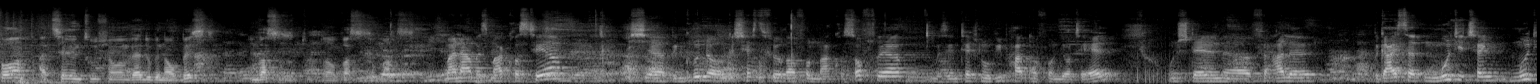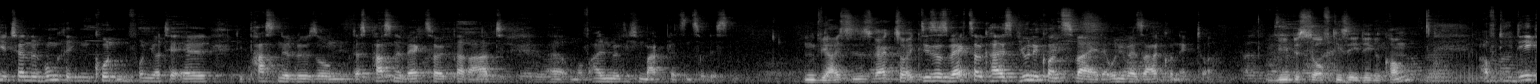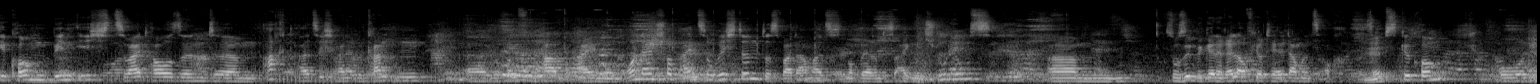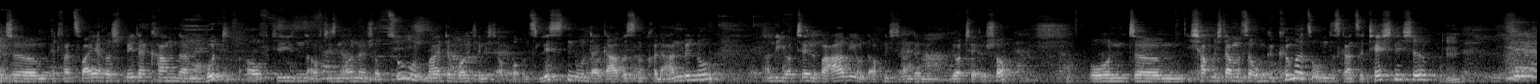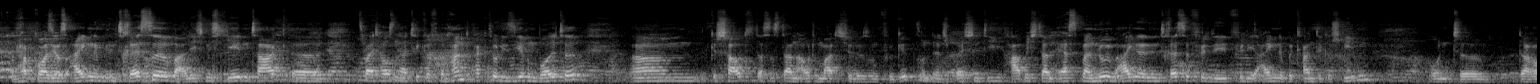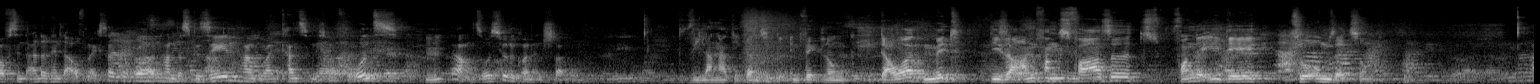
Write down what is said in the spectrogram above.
vor, erzähl den Zuschauern, wer du genau bist und was du so, was du so machst. Mein Name ist Markus Theer. Ich äh, bin Gründer und Geschäftsführer von Markus Software. Wir sind Technologiepartner von JTL und stellen äh, für alle begeisterten Multichannel, hungrigen Kunden von JTL die passende Lösung, das passende Werkzeug parat, äh, um auf allen möglichen Marktplätzen zu listen. Und wie heißt dieses Werkzeug? Dieses Werkzeug heißt Unicorn 2, der Universal Connector. Wie bist du auf diese Idee gekommen? Auf die Idee gekommen bin ich 2008, als ich einer Bekannten äh, geholfen habe, einen Online-Shop einzurichten. Das war damals noch während des eigenen Studiums. Ähm, so sind wir generell auf JTL damals auch mhm. selbst gekommen. Und ähm, etwa zwei Jahre später kam dann Hood auf diesen, auf diesen Online-Shop zu und meinte, wollt ihr nicht auch bei uns listen? Und da gab es noch keine Anbindung an die JTL Wavi und auch nicht an den JTL Shop. Und ähm, ich habe mich damals darum gekümmert, so um das ganze Technische. Mhm. Und habe quasi aus eigenem Interesse, weil ich nicht jeden Tag äh, 2000 Artikel von Hand aktualisieren wollte, ähm, geschaut, dass es da eine automatische Lösung für gibt. Und entsprechend die habe ich dann erstmal nur im eigenen Interesse für die, für die eigene Bekannte geschrieben. Und äh, darauf sind andere Händler aufmerksam geworden, haben das gesehen, haben gemeint, kannst du nicht auch für uns? Mhm. Ja, und so ist Unicorn entstanden. Wie lange hat die ganze Entwicklung gedauert mit dieser Anfangsphase von der Idee zur Umsetzung?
